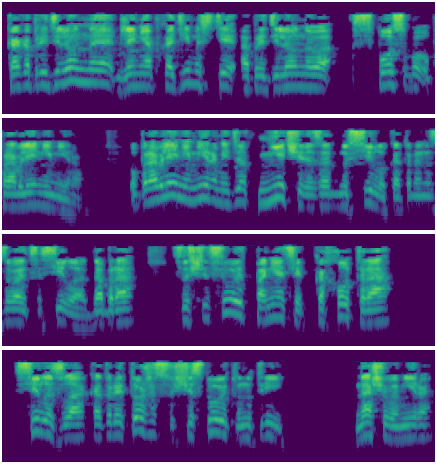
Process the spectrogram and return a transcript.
как определенное для необходимости определенного способа управления миром. Управление миром идет не через одну силу, которая называется сила добра. Существует понятие кахотра, силы зла, которые тоже существуют внутри нашего мира.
